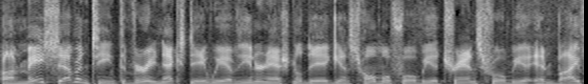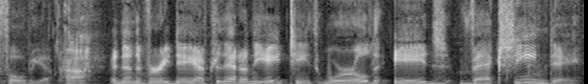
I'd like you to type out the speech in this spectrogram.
On May 17th, the very next day, we have the International Day Against Homophobia, Transphobia, and Biphobia. Ah. And then the very day after that, on the 18th, World AIDS Vaccine Day.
